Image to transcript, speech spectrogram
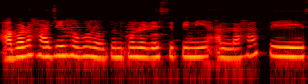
আবারও হাজির হব নতুন কোনো রেসিপি নিয়ে। আল্লাহ হাফিজ।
